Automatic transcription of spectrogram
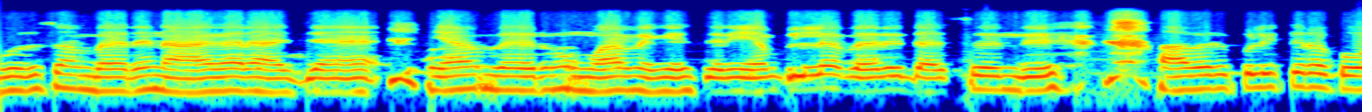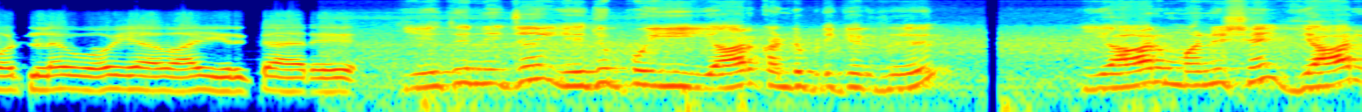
புருஷன் பேரு நாகராஜன். என் பேரு உமா மகேஸ்வரி. என் பிள்ளை பேரு தசந்து அவர் குளிக்கிற கோட்ல ஓயாவா இருக்காரு. எது நிஜம் எது பொய் யார் கண்டுபிடிக்கிறது? யார் மனுஷன் யார்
